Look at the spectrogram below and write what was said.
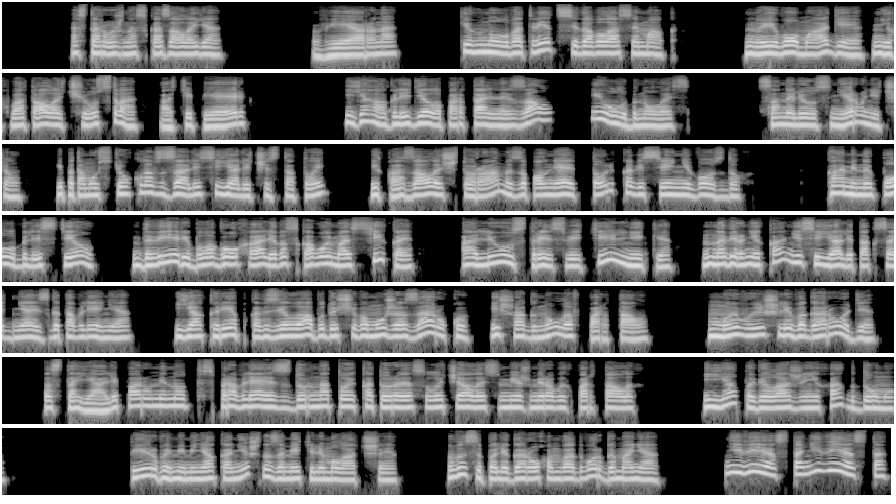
осторожно сказала я. «Верно», — кивнул в ответ седовласый маг. «Но его магии не хватало чувства, а теперь...» Я оглядела портальный зал и улыбнулась. Санелиус нервничал, и потому стекла в зале сияли чистотой, и казалось, что рамы заполняет только весенний воздух. Каменный пол блестел, двери благоухали восковой мастикой, а люстры и светильники наверняка не сияли так со дня изготовления. Я крепко взяла будущего мужа за руку и шагнула в портал. Мы вышли в огороде, Постояли пару минут, справляясь с дурнотой, которая случалась в межмировых порталах, и я повела жениха к дому. Первыми меня, конечно, заметили младшие. Высыпали горохом во двор гомоня. «Невеста! Невеста!»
